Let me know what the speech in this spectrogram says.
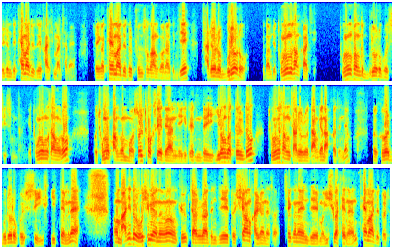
요즘 이제 테마주들이 관심 많잖아요. 저희가 테마주들 분석한 거라든지 자료를 무료로 그다음 이제 동영상까지 동영상도 무료로 볼 수 있습니다. 동영상으로 뭐 종목 방금 뭐 솔트웍스에 대한 얘기도 했는데 이런 것들도 동영상 자료로 남겨놨거든요. 그걸 무료로 보실 수 있기 때문에 어, 많이들 오시면은 교육 자료라든지 또 시황 관련해서 최근에 이제 뭐 이슈가 되는 테마주들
